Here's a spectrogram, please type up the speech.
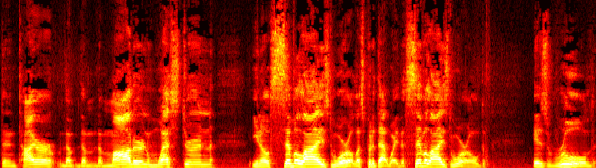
the entire the, the the modern Western, you know, civilized world. Let's put it that way. The civilized world is ruled,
